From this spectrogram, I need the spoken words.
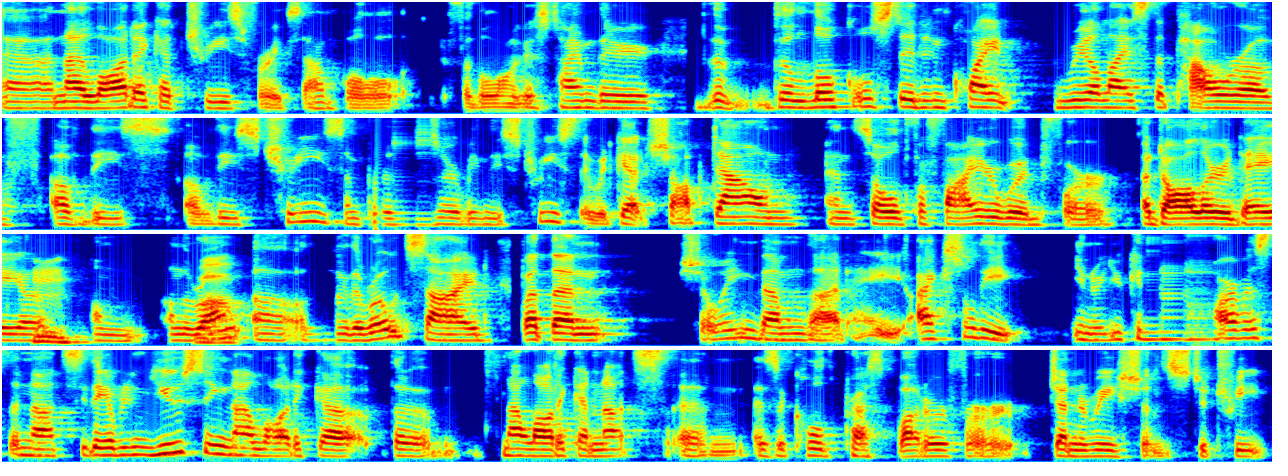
uh, nilotica trees, for example, for the longest time, the the locals didn't quite realize the power of of these of these trees and preserving these trees. They would get chopped down and sold for firewood for a dollar a day on, mm. on, on the wow. uh, along the roadside. But then showing them that hey, actually you know, you can harvest the nuts. They've been using nilotica, the nilotica nuts um, as a cold pressed butter for generations to treat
